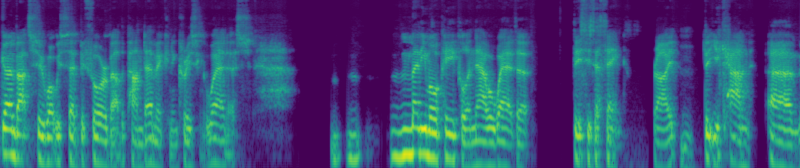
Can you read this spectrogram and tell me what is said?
going back to what we said before about the pandemic and increasing awareness, m- many more people are now aware that this is a thing, right? Mm. That you can um,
